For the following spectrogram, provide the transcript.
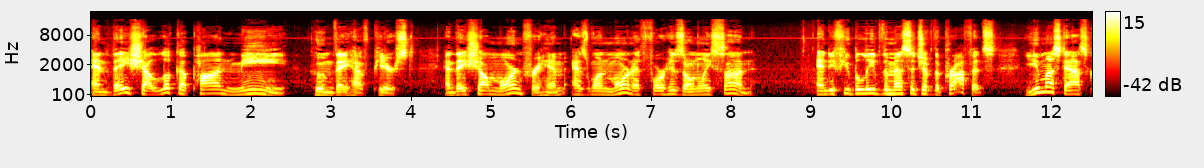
and they shall look upon me, whom they have pierced, and they shall mourn for him as one mourneth for his only son. And if you believe the message of the prophets, you must ask,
